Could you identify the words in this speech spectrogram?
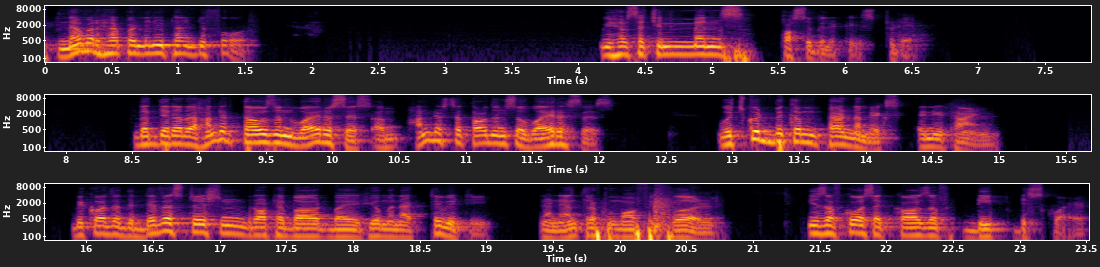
It never happened any time before. We have such immense possibilities today that there are 100,000 viruses, um, hundreds of thousands of viruses, which could become pandemics anytime because of the devastation brought about by human activity in an anthropomorphic world is, of course, a cause of deep disquiet.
